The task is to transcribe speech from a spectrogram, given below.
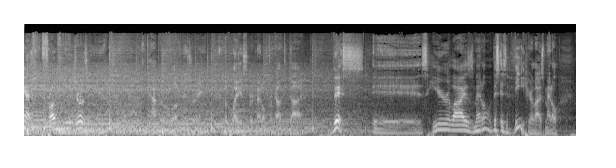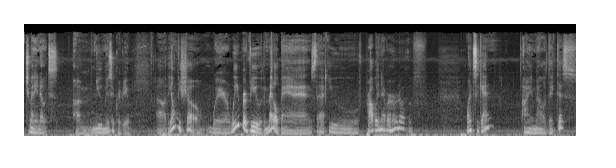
Coming at you from New Jersey, the capital of misery, the place where metal forgot to die. This is Here Lies Metal. This is the Here Lies Metal. Too many notes. Um, new music review. Uh, the only show where we review the metal bands that you've probably never heard of. Once again, I am Maledictus,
